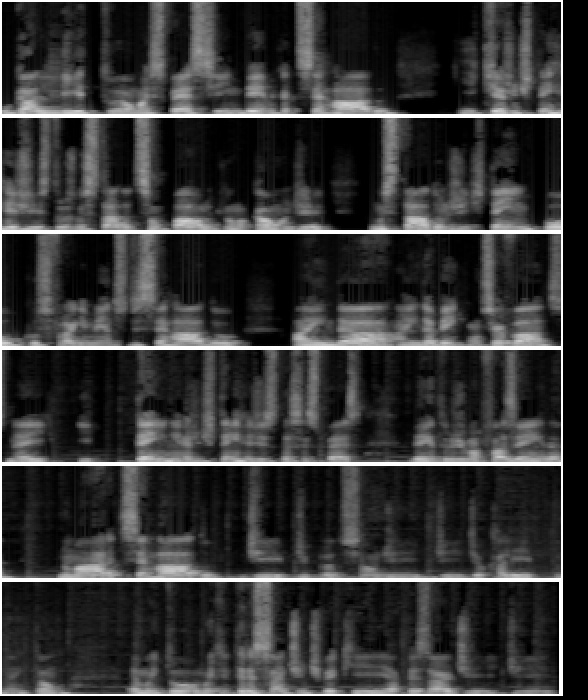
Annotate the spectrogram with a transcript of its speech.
o galito é uma espécie endêmica de cerrado e que a gente tem registros no estado de São Paulo, que é um local onde um estado onde a gente tem poucos fragmentos de cerrado ainda ainda bem conservados, né? E, e tem a gente tem registro dessa espécie dentro de uma fazenda numa área de cerrado de, de produção de, de, de eucalipto. Né? Então, é muito, muito interessante a gente ver que, apesar de, de,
